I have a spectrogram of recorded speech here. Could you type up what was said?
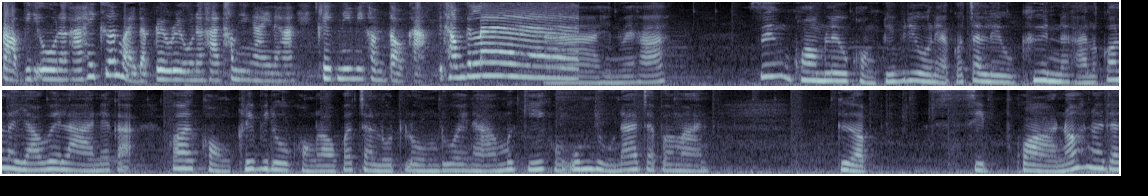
ปรับวิดีโอนะคะ ให้เคลื่อนไหวแบบเร็วๆนะคะทำยังไงนะคะ คลิปนี้มีคำตอบค่ะ ไปทำกันเลยอ่าเห็นไหมคะ ซึ่งความเร็วของคลิปวิดีโอเนี่ยก็จะเร็วขึ้นนะคะ แล้วก็ระยะเวลาเนี่ยก็ก็ของคลิปวิดีโอของเราก็จะลดลงด้วยนะ เมื่อกี้ของอุ้มอยู่น่าจะประมาณเกือบ 10 กว่าเนาะน่าจะ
